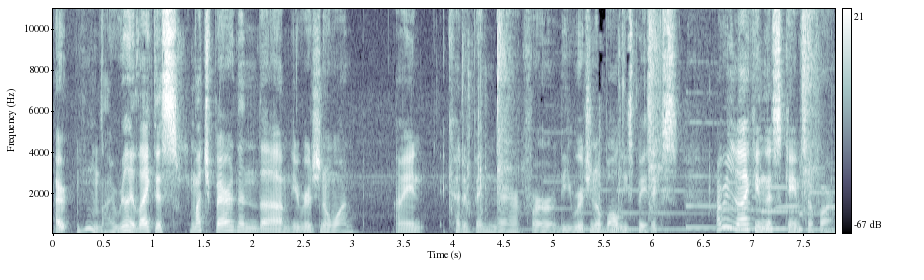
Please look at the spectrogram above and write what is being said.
I, hmm, I really like this. Much better than the original one. I mean, it could have been there for the original Baldi's Basics. I'm really liking this game so far.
